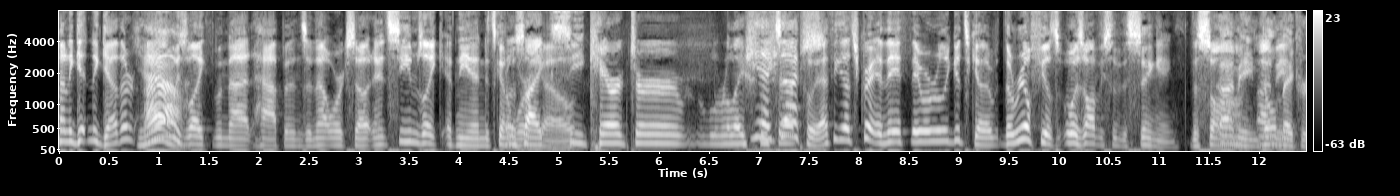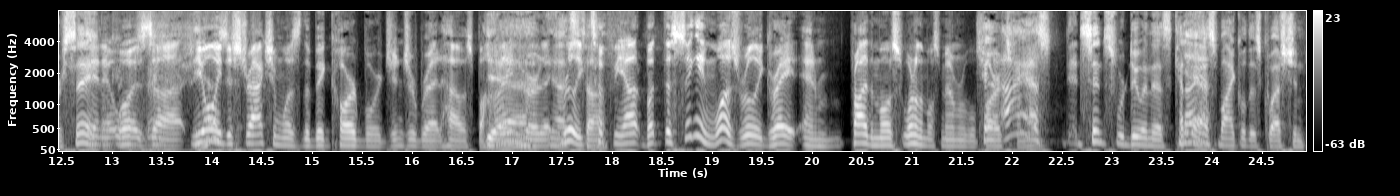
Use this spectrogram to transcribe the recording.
kind of getting together. I always like when that happens and that works out. And it seems like in the end it's going to work like out. see character relationships. yeah, exactly. I think that's great, and they they were really good together. The real feels was obviously the singing, the song. I mean, don't make her sing. And it was uh, the only distraction was the big cardboard gingerbread house behind Yeah, her that yeah, really tough. took me out. But the singing was really great, and probably the most one of the most memorable Can parts. for I me. ask, since we're doing this, can I ask Michael this question?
